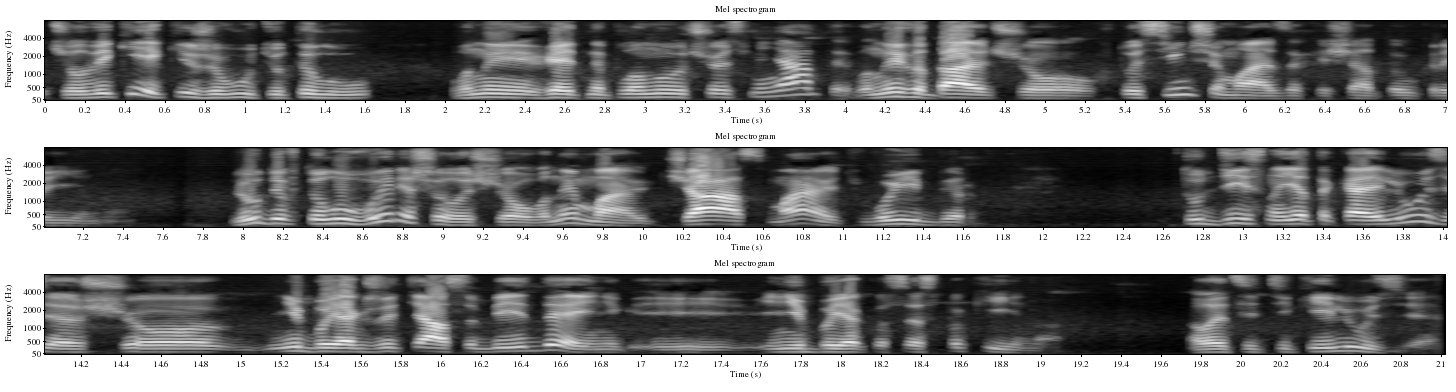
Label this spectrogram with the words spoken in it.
І чоловіки, які живуть у тилу, вони геть не планують щось міняти. Вони гадають, що хтось інший має захищати Україну. Люди в тилу вирішили, що вони мають час, мають вибір. Тут дійсно є така ілюзія, що ніби як життя собі йде, і, і, і ніби як усе спокійно. Але це тільки ілюзія.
